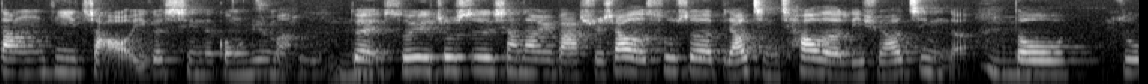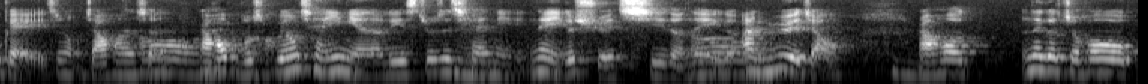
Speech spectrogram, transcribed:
当地找一个新的公寓嘛，嗯。对，所以就是相当于把学校的宿舍比较紧俏的、离学校近的、都租给这种交换生，然后不是不用签一年的 lease，就是签你那一个学期的那个、哦按月交，然后那个之后。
